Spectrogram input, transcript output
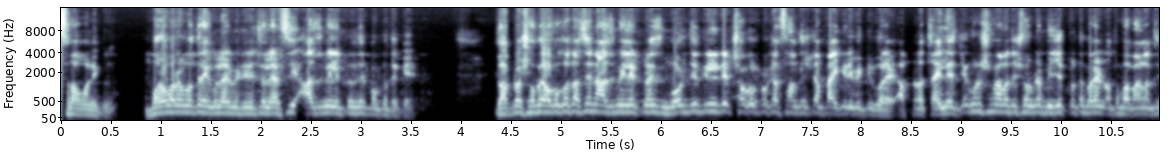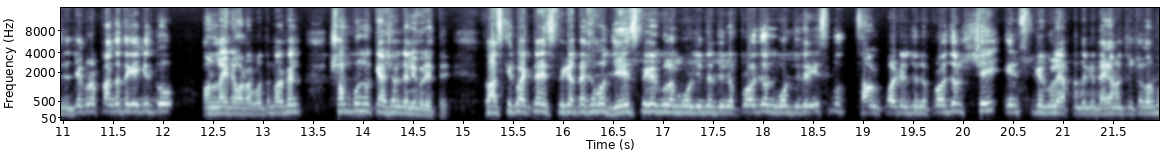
আসসালামু আলাইকুম। বরাবরের মতো রেগুলার ভিডিও চলে আসছি আজমি পক্ষ থেকে। তো আপনারা সবাই অবগত আছেন আজমি ইলেকট্রনিক্স মসজিদ রিলেটেড সকল প্রকার সাউন্ড সিস্টেম পাইকারি বিক্রি করে। আপনারা চাইলে যে কোনো সময় আমাদের শোরুমটা ভিজিট করতে পারেন অথবা বাংলাদেশের যে কোনো প্রান্ত থেকে কিন্তু অনলাইনে অর্ডার করতে পারবেন সম্পূর্ণ ক্যাশ অন ডেলিভারিতে তো। আজকে কয়েকটা স্পিকার দেখাবো। যে স্পিকারগুলো মসজিদের জন্য প্রয়োজন, মসজিদের স্মুথ সাউন্ড কোয়ালিটির জন্য প্রয়োজন, সেই স্পিকারগুলো আপনাদেরকে দেখানোর চেষ্টা করব।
